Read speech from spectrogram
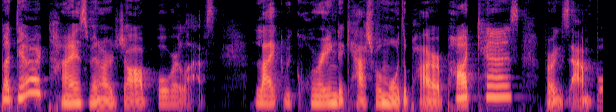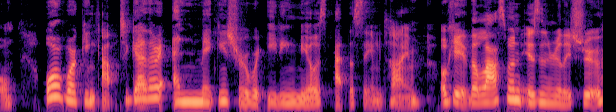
but there are times when our job overlaps, like recording the Cashflow Multiplier podcast, for example, or working out together and making sure we're eating meals at the same time. Okay, the last one isn't really true.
